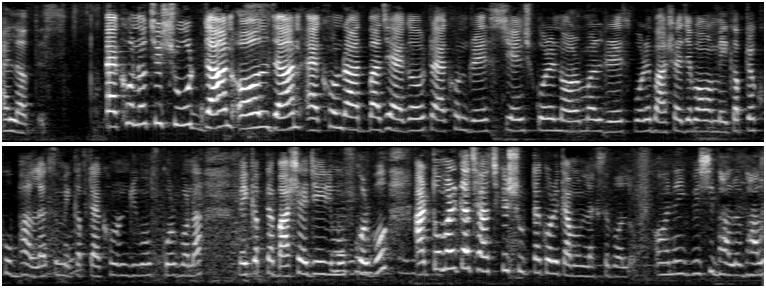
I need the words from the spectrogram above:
আই লাভ দিস এখন হচ্ছে শুট ডান অল ডান এখন রাত বাজে এগারোটা এখন ড্রেস চেঞ্জ করে নর্মাল ড্রেস পরে বাসায় যাব। আমার মেকআপটা খুব ভালো লাগছে মেকআপটা এখন রিমুভ করব না। মেকআপটা বাসায় যেয়ে রিমুভ করব। আর তোমার কাছে আজকে শুটটা করে কেমন লাগছে বলো? অনেক বেশি ভালো ভালো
